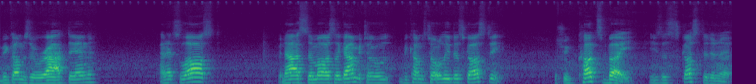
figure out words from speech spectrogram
becomes rotten and it's lost. It becomes totally disgusting. She cuts by. He's disgusted in it.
